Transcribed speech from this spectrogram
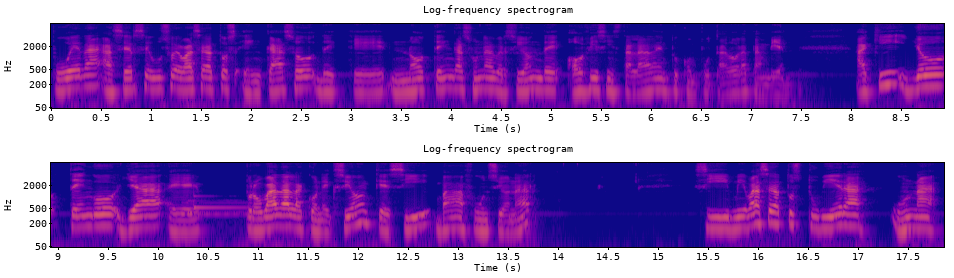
pueda hacerse uso de base de datos en caso de que no tengas una versión de Office instalada en tu computadora también. Aquí yo tengo ya eh, probada la conexión que sí va a funcionar. Si mi base de datos tuviera una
